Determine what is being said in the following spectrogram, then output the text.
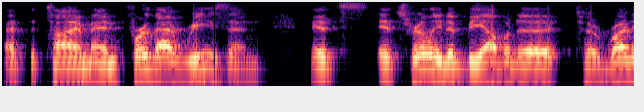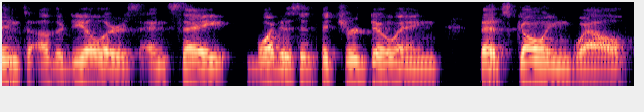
at the time, and for that reason, it's it's really to be able to to run into other dealers and say, what is it that you're doing that's going well?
